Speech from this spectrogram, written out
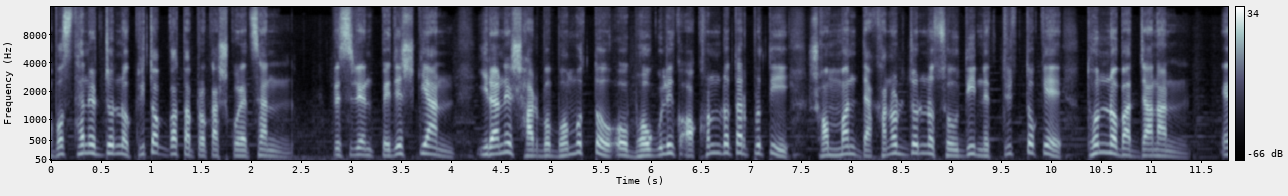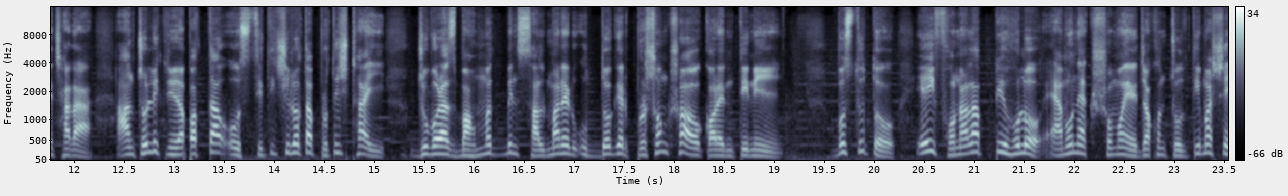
অবস্থানের জন্য কৃতজ্ঞতা প্রকাশ করেছেন। প্রেসিডেন্ট পেজেশকিয়ান ইরানের সার্বভৌমত্ব ও ভৌগোলিক অখণ্ডতার প্রতি সম্মান দেখানোর জন্য সৌদি নেতৃত্বকে ধন্যবাদ জানান। এছাড়া, আঞ্চলিক নিরাপত্তা ও স্থিতিশীলতা প্রতিষ্ঠায় যুবরাজ মোহাম্মদ বিন সালমানের উদ্যোগের প্রশংসাও করেন তিনি। বস্তুত, এই ফোনালাপটি হলো এমন এক সময়ে যখন চলতি মাসে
